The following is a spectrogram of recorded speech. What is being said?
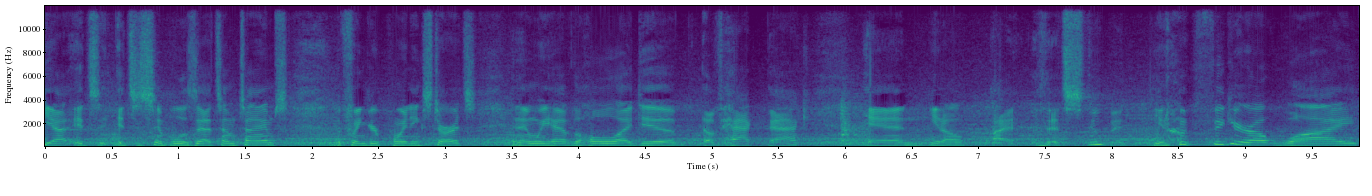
Yeah, it's it's as simple as that sometimes. The finger pointing starts, and then we have the whole idea of, of hack back, and you know, I, that's stupid. You know, figure out why,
